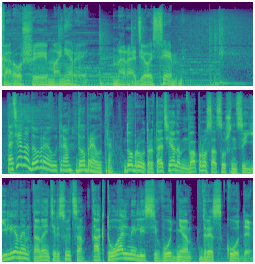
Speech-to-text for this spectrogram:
Хорошие манеры на радио 7. Татьяна, доброе утро. Доброе утро. Доброе утро, Татьяна. Вопрос от слушницы Елены. Она интересуется, актуальны ли сегодня дресс-коды?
